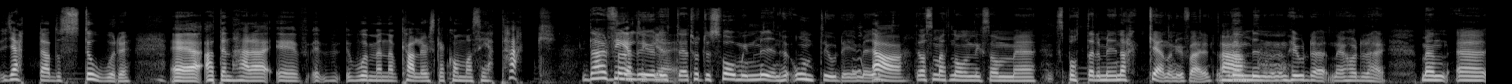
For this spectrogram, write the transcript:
hjärtad och stor. Eh, att den här eh, woman of color ska komma och säga tack. Där föll det ju jag lite, jag tror att du såg min min, hur ont det gjorde i mig. Ja. Det var som att någon liksom eh, spottade mig i nacken ungefär. Var Ja. Den minen den gjorde när jag hörde det här. Men eh,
